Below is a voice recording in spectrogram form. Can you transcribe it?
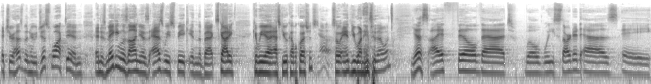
at your husband who just walked in and is making lasagnas as we speak in the back. Scotty, can we uh, ask you a couple questions? Yeah. So, and you want to answer that one? Yes, I feel that, well, we started as a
